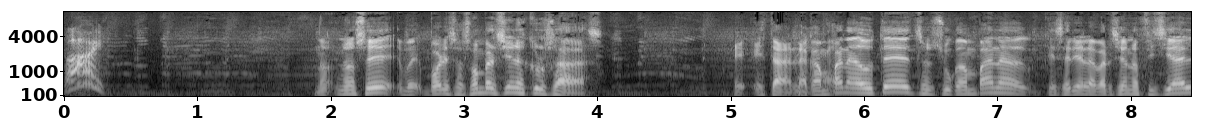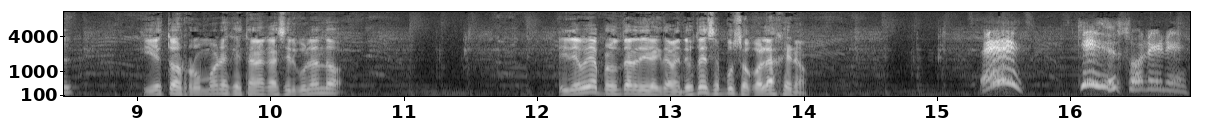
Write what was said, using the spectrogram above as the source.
ay, No, no sé, por eso, son versiones cruzadas. Eh, Está la campana de usted, su- campana, que sería la versión oficial, y estos rumores que están acá circulando. Y le voy a preguntar directamente, ¿usted se puso colágeno? ¿eh? ¿Qué es eso, nene?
